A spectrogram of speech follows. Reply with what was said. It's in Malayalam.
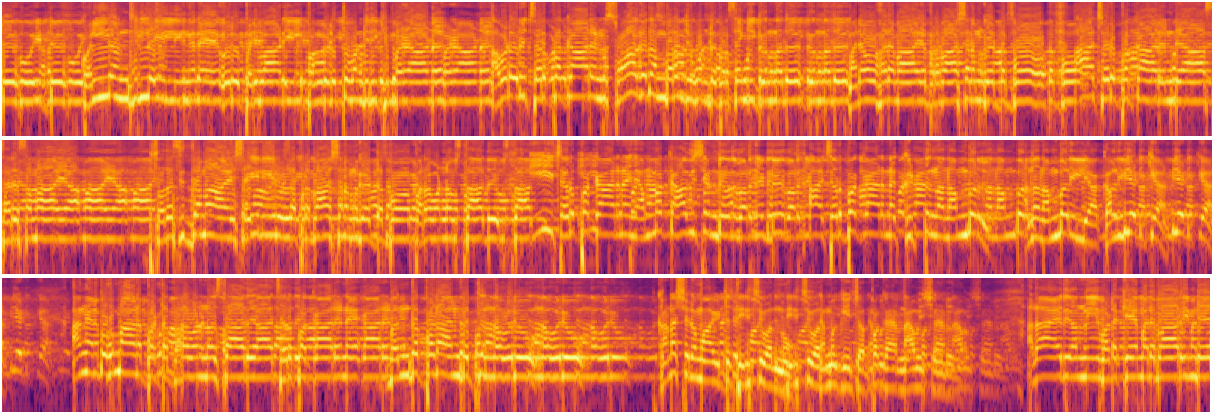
நாடு പോയിട്ട് കൊല്ലം ജില്ലയിൽ ഇങ്ങനെ ഒരു പരിപാടിയിൽ പങ്കെടുത്തുകൊണ്ടിരിക്കുമ്പോഴാണ് അവിടെ ഒരു ചെറുപ്പക്കാരൻ സ്വാഗതം പറഞ്ഞുകൊണ്ട് പ്രസംഗിക്കുന്നത്. മനോഹരമായ പ്രഭാഷണം കേട്ടപ്പോ ആ ചെറുപ്പക്കാരന്റെ ആ സരസമായ സ്വതസിദ്ധമായ ശൈലിയിലുള്ള പ്രഭാഷണം കേട്ടപ്പോ പറവണ്ണ ഉസ്താദ് ഈ ചെറുപ്പക്കാരനെ ഞമ്മക്ക് ആവശ്യമുണ്ട് എന്ന് പറഞ്ഞിട്ട് ആ ചെറുപ്പക്കാരനെ കിട്ടുന്ന നമ്പർ നമ്പർ നമ്പർ ഇല്ല കമ്പി അടിക്കാൻ. അങ്ങനെ ബഹുമാനപ്പെട്ട പറവണ്ണ ഉസ്താദ് ആ ചെറുപ്പക്കാരനെ ബന്ധപ്പെടാൻ പറ്റുന്ന ഒരു ഒരു ഒരു കണശനുമായിട്ട് തിരിച്ചു വന്നു. നമുക്ക് ഈ ചെറുപ്പക്കാരൻ ആവശ്യമുണ്ട്. അതായത് അന്ന് ഈ വടക്കേ മലബാറിന്റെ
